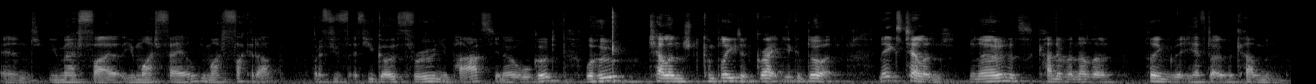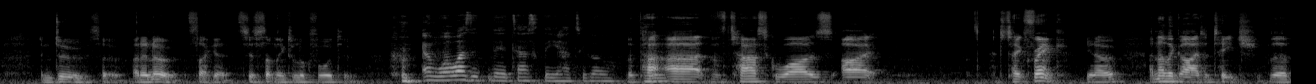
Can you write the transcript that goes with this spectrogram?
and you might fail, you might fail, you might fuck it up. But if you if you go through and you pass, you know, all good. Woohoo! Challenge completed. Great, you can do it. Next challenge, you know, it's kind of another thing that you have to overcome and, and do. So I don't know. It's like a it's just something to look forward to. And what was it, the task that you had to go? The pa- uh, the task was I had to take Frank, you know, another guy to teach the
